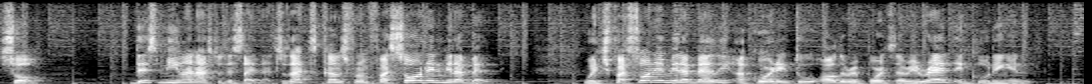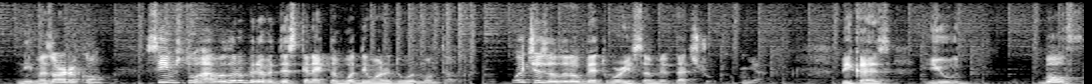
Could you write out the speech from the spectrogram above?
So this Milan has to decide that. So that comes from Fassone and Mirabelli, which Fassone and Mirabelli, according to all the reports that we read, including in Nima's article, seems to have a little bit of a disconnect of what they want to do with Montella, which is a little bit worrisome if that's true Yeah. because you both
